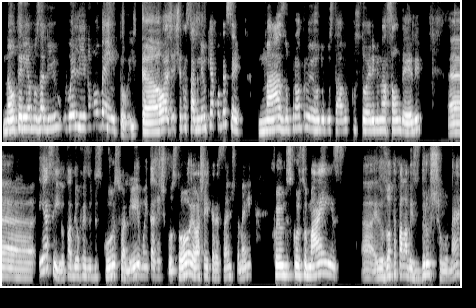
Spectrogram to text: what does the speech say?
não teríamos ali o Eli no momento. Então a gente não sabe nem o que ia acontecer. Mas o próprio erro do Gustavo custou a eliminação dele. É... E assim, o Tadeu fez o discurso ali, muita gente gostou, eu achei interessante também. Foi um discurso mais. Uh, ele usou até a palavra esdrúxulo, né?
